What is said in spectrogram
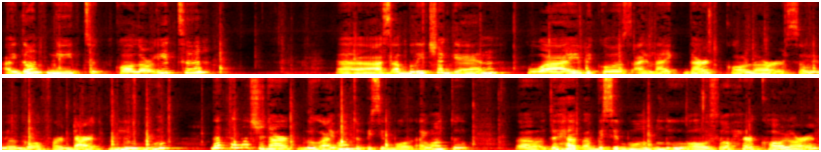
I don't need to color it uh, as a bleach again. Why? Because I like dark color so we will go for dark blue. Not too much dark blue. I want to visible I want to uh, to have a visible blue also hair color.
